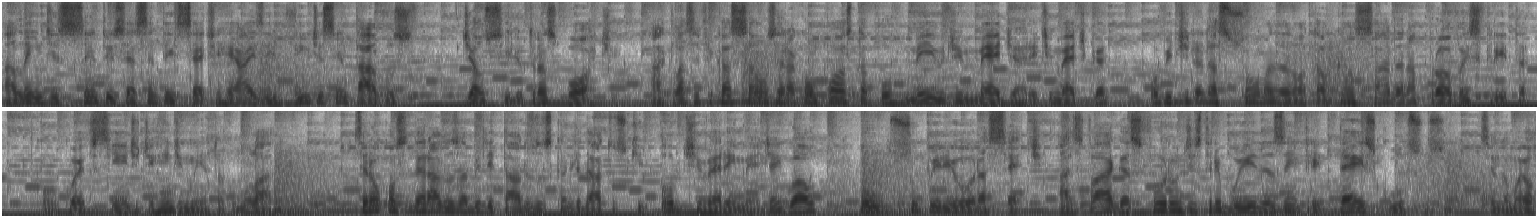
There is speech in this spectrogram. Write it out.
além de R$ 167,20 de auxílio transporte. A classificação será composta por meio de média aritmética obtida da soma da nota alcançada na prova escrita, com o coeficiente de rendimento acumulado. Serão considerados habilitados os candidatos que obtiverem média igual ou superior a 7. As vagas foram distribuídas entre 10 cursos, sendo a maior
